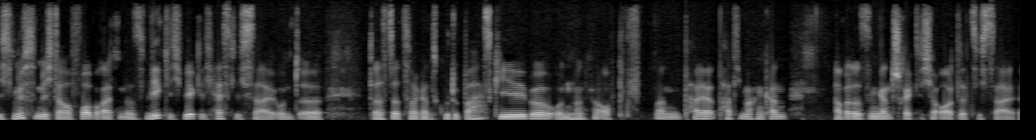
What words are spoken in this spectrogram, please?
ich müsste mich darauf vorbereiten, dass es wirklich, wirklich hässlich sei und äh, dass es da zwar ganz gute Bars gäbe und manchmal auch man Party machen kann, aber dass es ein ganz schrecklicher Ort letztlich sei.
